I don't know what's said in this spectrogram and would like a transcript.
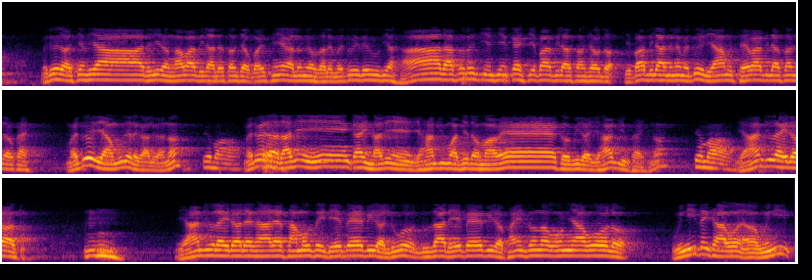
မတွေ့တော့ရှင်ဘုရားတတိတော့ငါးပါးသီလလည်းစောင့်ရှောက်ပါဆင်းရဲကလွန်မြောက်တာလည်းမတွေ့သေးဘူးဗျာဟာဒါဆိုလို့ရှိရင်ဖြင့်ကဲ7ပါးသီလစောင့်ရှောက်တော့7ပါးသီလနဲ့လည်းမတွေ့ပြန်ဘူး10ပါးသီလစောင့်ရှောက်ခိုင်း မတွေ့ပြန်ဘူးတဲ့တကားလို့ရနော်ကျမမတွေ့တော့ဒါဖြင့်ကိုင်းဒါဖြင့်ယဟန်ပြုမှဖြစ်တော့မှာပဲဆိုပြီးတော့ယဟန်ပြုခိုင်းနော်ကျမယဟန်ပြုလိုက်တော့ယဟန်ပြုလိုက်တော့တခါတည်းသာမုတ်စိတ်တွေပဲပြီးတော့လူလူသားတွေပဲပြီးတော့ဖိုင်းသွန်းသောဝန်များဝိုးလို့ဝိနည်းသိက္ခာဝဝိနည်း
